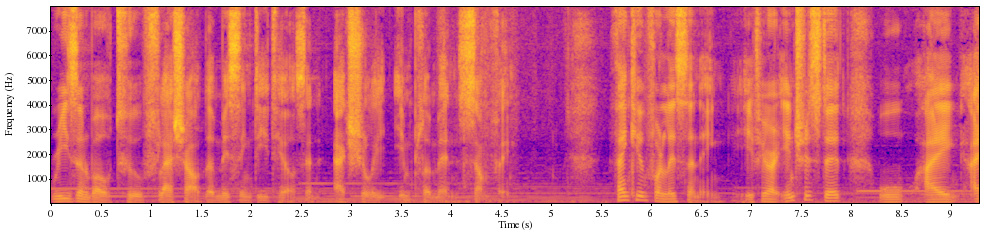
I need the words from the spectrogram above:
reasonable to flesh out the missing details and actually implement something. Thank you for listening. If you are interested, I, I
